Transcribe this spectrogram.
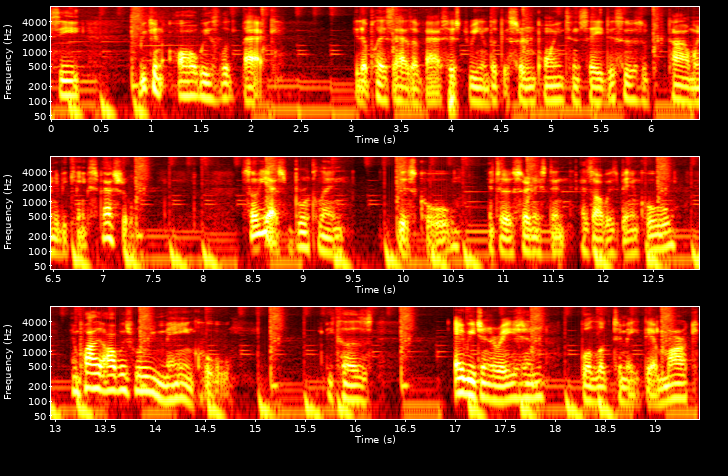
See, we can always look back at a place that has a vast history and look at certain points and say this is a time when it became special. So yes, Brooklyn is cool, and to a certain extent has always been cool, and probably always will remain cool. Because every generation will look to make their mark.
